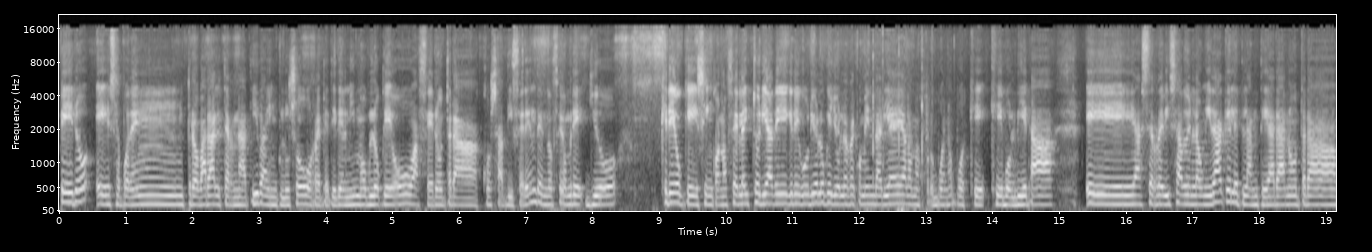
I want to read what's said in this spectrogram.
pero eh, se pueden probar alternativas, incluso repetir el mismo bloqueo o hacer otras cosas diferentes. Entonces, hombre, yo creo que sin conocer la historia de Gregorio, lo que yo le recomendaría es a lo mejor, bueno, pues que, volviera eh, a ser revisado en la unidad, que le plantearan otra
